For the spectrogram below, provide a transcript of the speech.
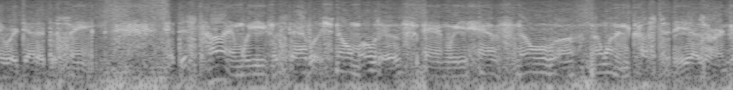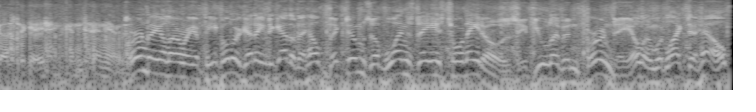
They were dead at the scene. At this time, we've established no motive, and we have no uh, no one in custody as our investigation continues. Ferndale area people are getting together to help victims of Wednesday's tornadoes. If you live in Ferndale and would like to help,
